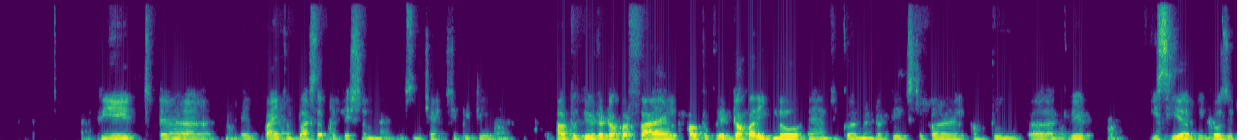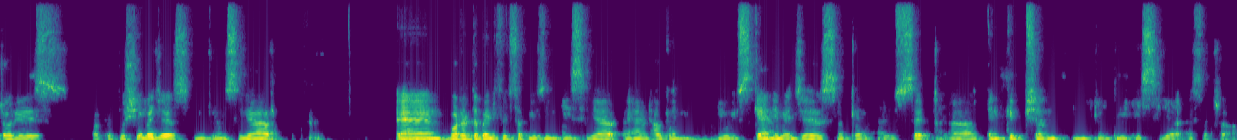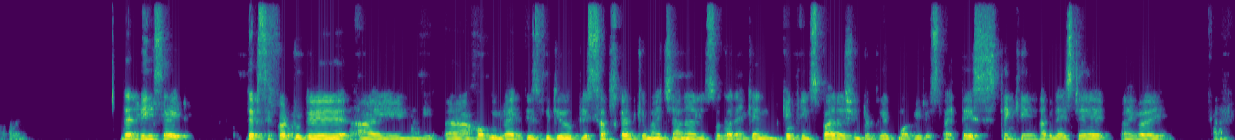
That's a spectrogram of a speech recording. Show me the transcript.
create uh, a Python Flask application using ChatGPT, how to create a Docker file, how to create Docker ignore and requirement.txt file, how to uh, create ECR repositories, how to push images into ECR, and what are the benefits of using ECR and how can you scan images, how can you set uh, encryption into the ECR, etc. That being said, that's it for today. I uh, hope you like this video. Please subscribe to my channel so that I can get inspiration to create more videos like this. Thank you. Have a nice day. Bye bye.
